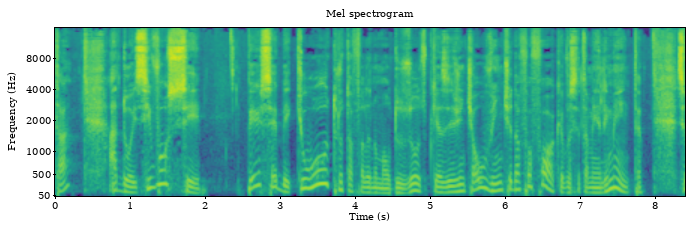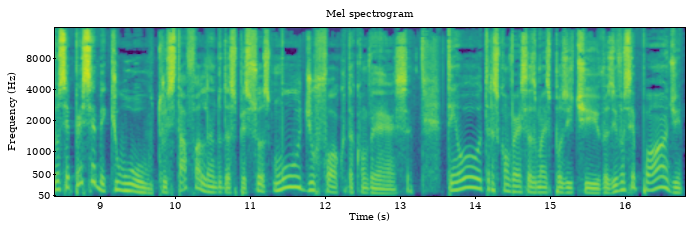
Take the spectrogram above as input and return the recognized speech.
tá? A dois, se você perceber que o outro está falando mal dos outros, porque às vezes a gente é ouvinte da fofoca, você também alimenta. Se você perceber que o outro está falando das pessoas, mude o foco da conversa. Tem outras conversas mais positivas e você pode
